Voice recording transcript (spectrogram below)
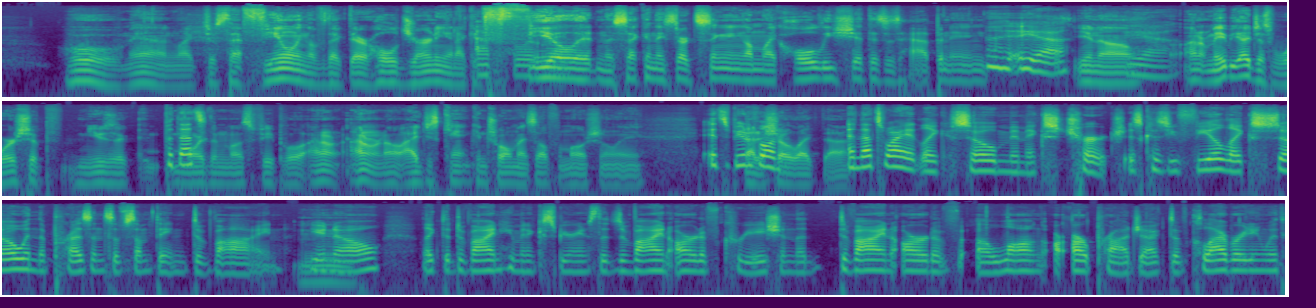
oh man, like just that feeling of like their whole journey, and I could Absolutely. feel it. And the second they start singing, I'm like, holy shit, this is happening. yeah. You know, Yeah. I don't. Maybe I just worship music But more than most people. I don't. I don't know. I just can't control myself emotionally It's at beautiful. a and- show like that. and that's why it like so mimics church is because you feel like so in the presence of something divine Mm. you know like the divine human experience the divine art of creation the divine art of a long art project of collaborating with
